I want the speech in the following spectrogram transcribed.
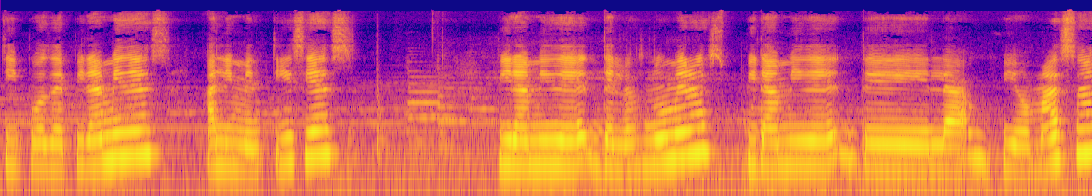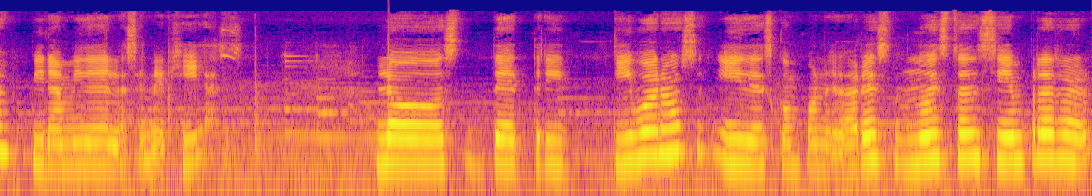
tipos de pirámides alimenticias, pirámide de los números, pirámide de la biomasa, pirámide de las energías. Los y descomponedores no están siempre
